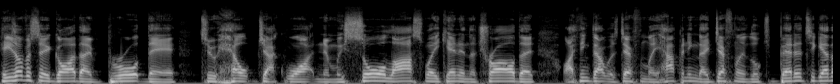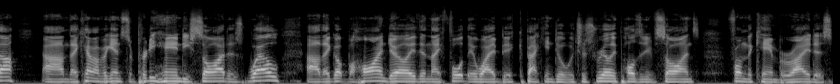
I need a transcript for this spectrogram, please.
He's obviously a guy they've brought there to help Jack Wighton, and we saw last weekend in the trial that I think that was definitely happening. They definitely looked better together. Um, they came up against a pretty handy side as well. Uh, they got behind early, then they fought their way back, into it, which was really positive signs from the Canberra Raiders.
